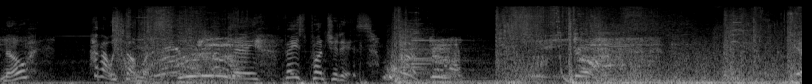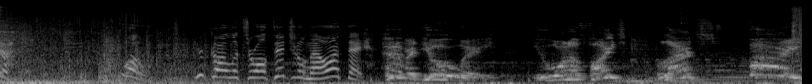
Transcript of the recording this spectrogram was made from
No? How about we thumb wrestle? Okay, face punch it is. Whoa! Your gauntlets are all digital now, aren't they? Have it your way. You wanna fight? Let's fight!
